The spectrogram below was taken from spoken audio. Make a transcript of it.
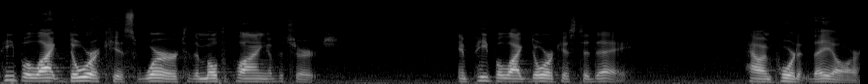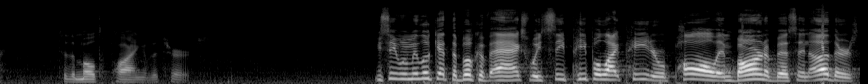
people like Dorcas were to the multiplying of the church. And people like Dorcas today, how important they are to the multiplying of the church. You see, when we look at the book of Acts, we see people like Peter, Paul, and Barnabas, and others.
